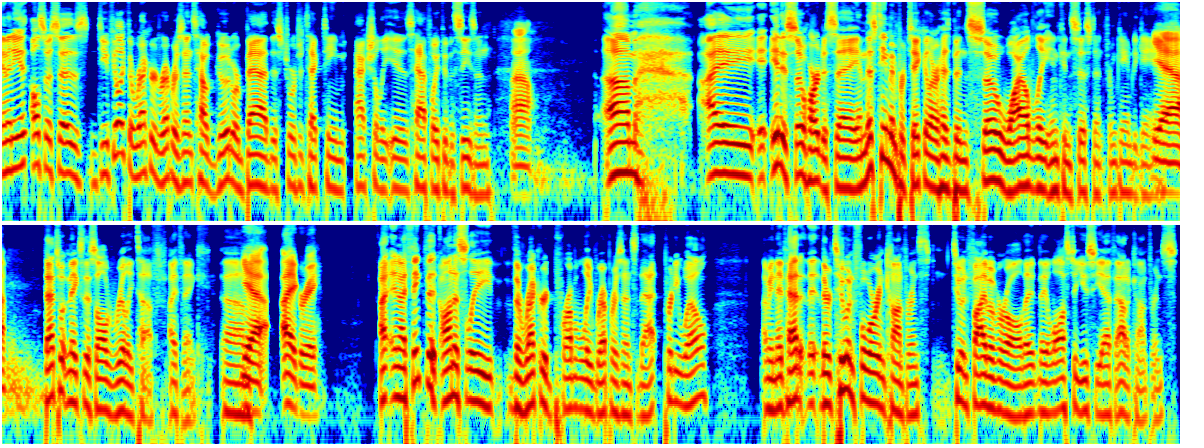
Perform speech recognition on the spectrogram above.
and then he also says, "Do you feel like the record represents how good or bad this Georgia Tech team actually is halfway through the season?" Wow. Um, I it is so hard to say, and this team in particular has been so wildly inconsistent from game to game. Yeah, that's what makes this all really tough. I think. Um, yeah, I agree. I, and I think that honestly, the record probably represents that pretty well. I mean, they've had they're two and four in conference, two and five overall. They they lost to UCF out of conference.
